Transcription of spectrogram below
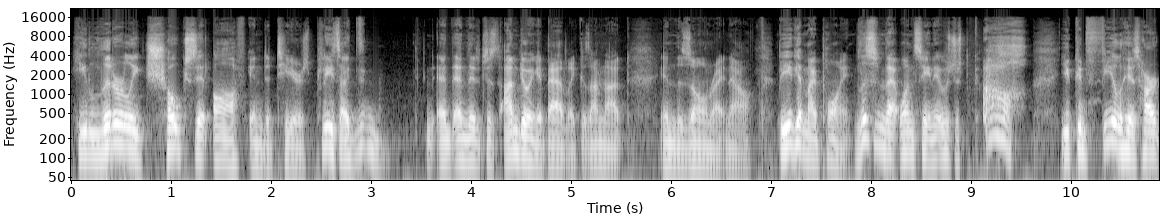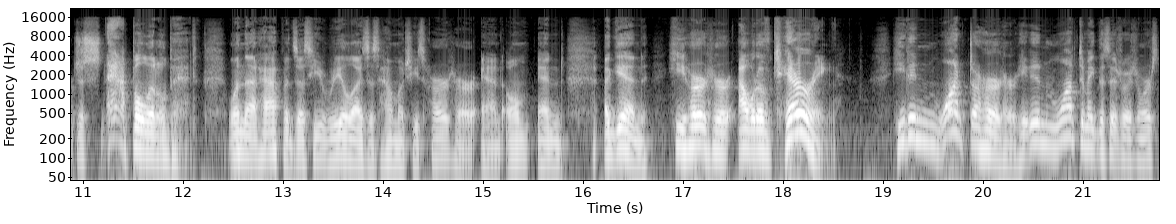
He literally chokes it off into tears. Please, I didn't and and it's just I'm doing it badly because I'm not in the zone right now. But you get my point. Listen to that one scene. It was just oh, you could feel his heart just snap a little bit when that happens as he realizes how much he's hurt her and um and again he hurt her out of caring. He didn't want to hurt her. He didn't want to make the situation worse.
